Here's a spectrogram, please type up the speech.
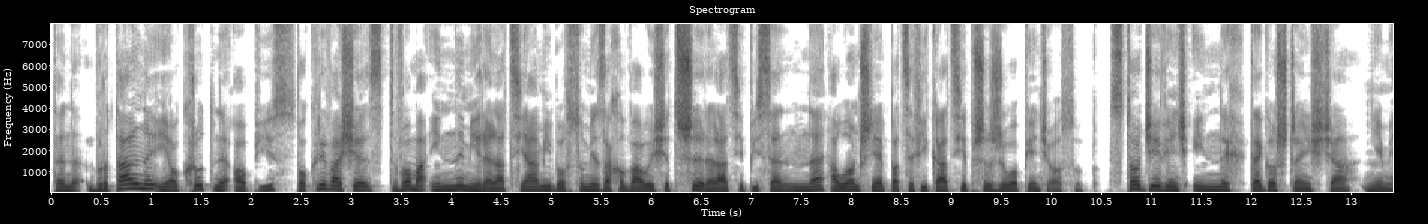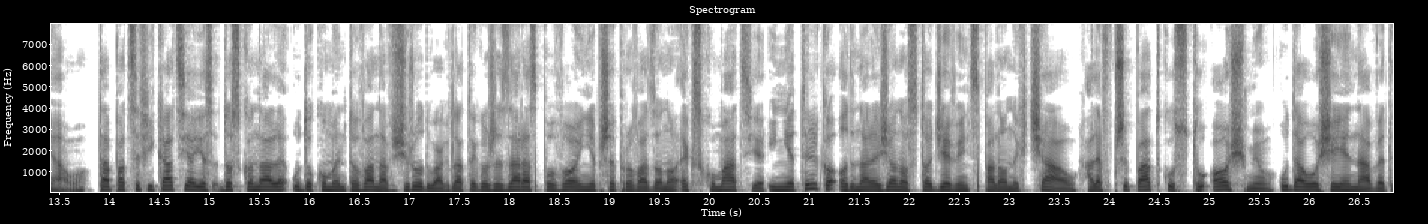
Ten brutalny i okrutny opis pokrywa się z dwoma innymi relacjami, bo w sumie zachowały się trzy relacje pisemne, a łącznie pacyfikację przeżyło pięć osób. 109 innych tego szczęścia nie miało. Ta pacyfikacja jest doskonale udokumentowana w źródłach, dlatego że zaraz po wojnie przeprowadzono ekshumację i nie tylko odnaleziono 109 spalonych ciał, ale w przypadku 108 udało się je nawet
